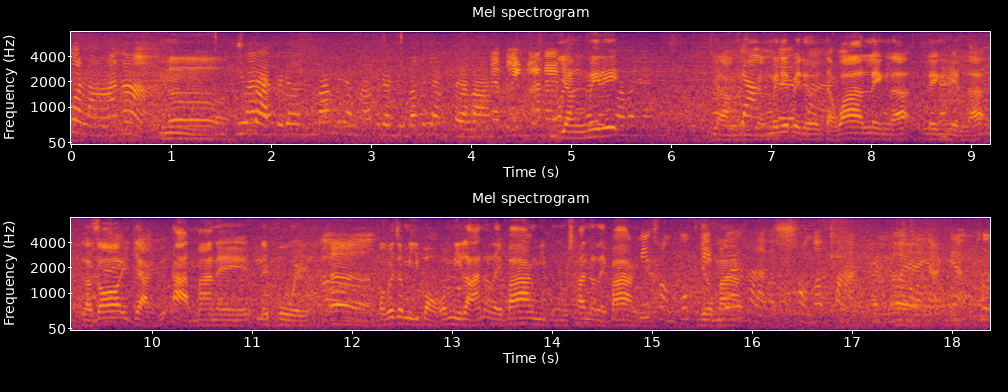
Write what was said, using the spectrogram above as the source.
กว่าร้านอะเออมีโอกาสไปเดินบ้างหรือยังคะไปเดินดูบ้างหรือยังแต่ละร้านแบบเล็งอะไรยังไม่ได้ ยังยังยังไม่ได้ไปเดิน เลยค่ะ แต่ว่าเล็งแล้วเล็งเห็นแล้ว แล้วก็อีกอย่างคืออ่านมาในในโพยเออ เขาก็จะมีบอกว่ามีร้านอะไรบ้าง มีโปรโมชั่นอะไรบ้างมีเนี่ยของกุ๊กเยกิ๊กอะด้มาวยก ค่ะแบบของแบบฝากคนด้วยอะไรอย่างเงี้ยคือ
